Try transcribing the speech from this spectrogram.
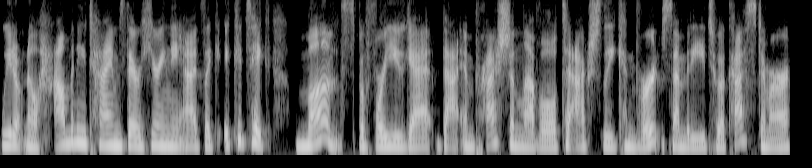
we don't know how many times they're hearing the ads. Like it could take months before you get that impression level to actually convert somebody to a customer.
